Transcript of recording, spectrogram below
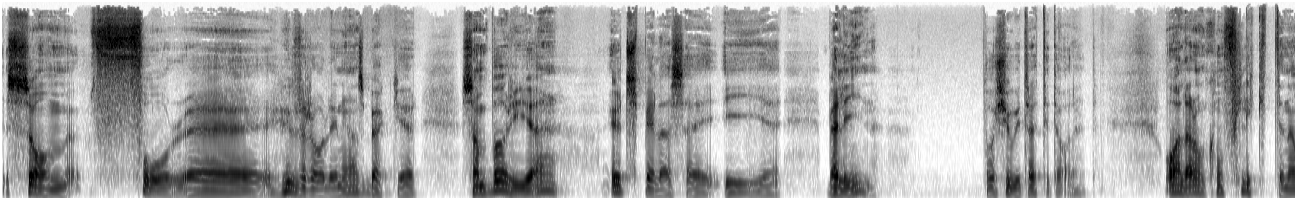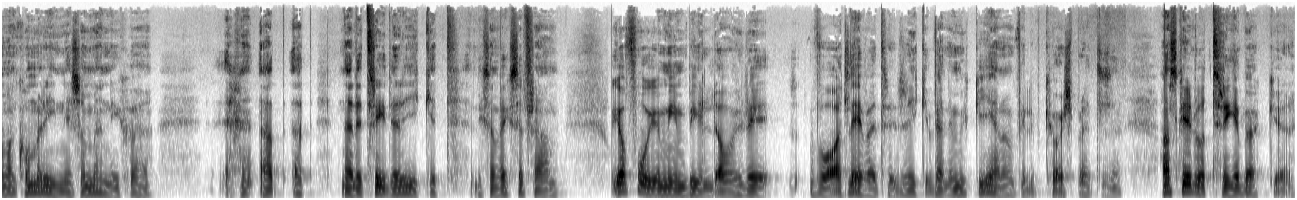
Som får eh, huvudrollen i hans böcker. Som börjar utspela sig i eh, Berlin på 20-30-talet. Och alla de konflikterna man kommer in i som människa. Eh, att, att när det tredje riket liksom växer fram. Jag får ju min bild av hur det var att leva i tredje riket väldigt mycket genom Philip Kerrs berättelse. Han skrev då tre böcker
